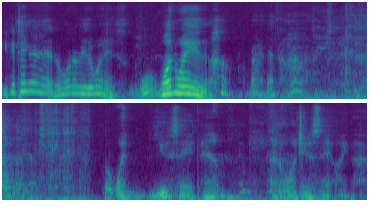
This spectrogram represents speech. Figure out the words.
you can take that one of either ways. One way "Oh, right, that's hot." But when you say it to him, I don't want you to say it like that.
